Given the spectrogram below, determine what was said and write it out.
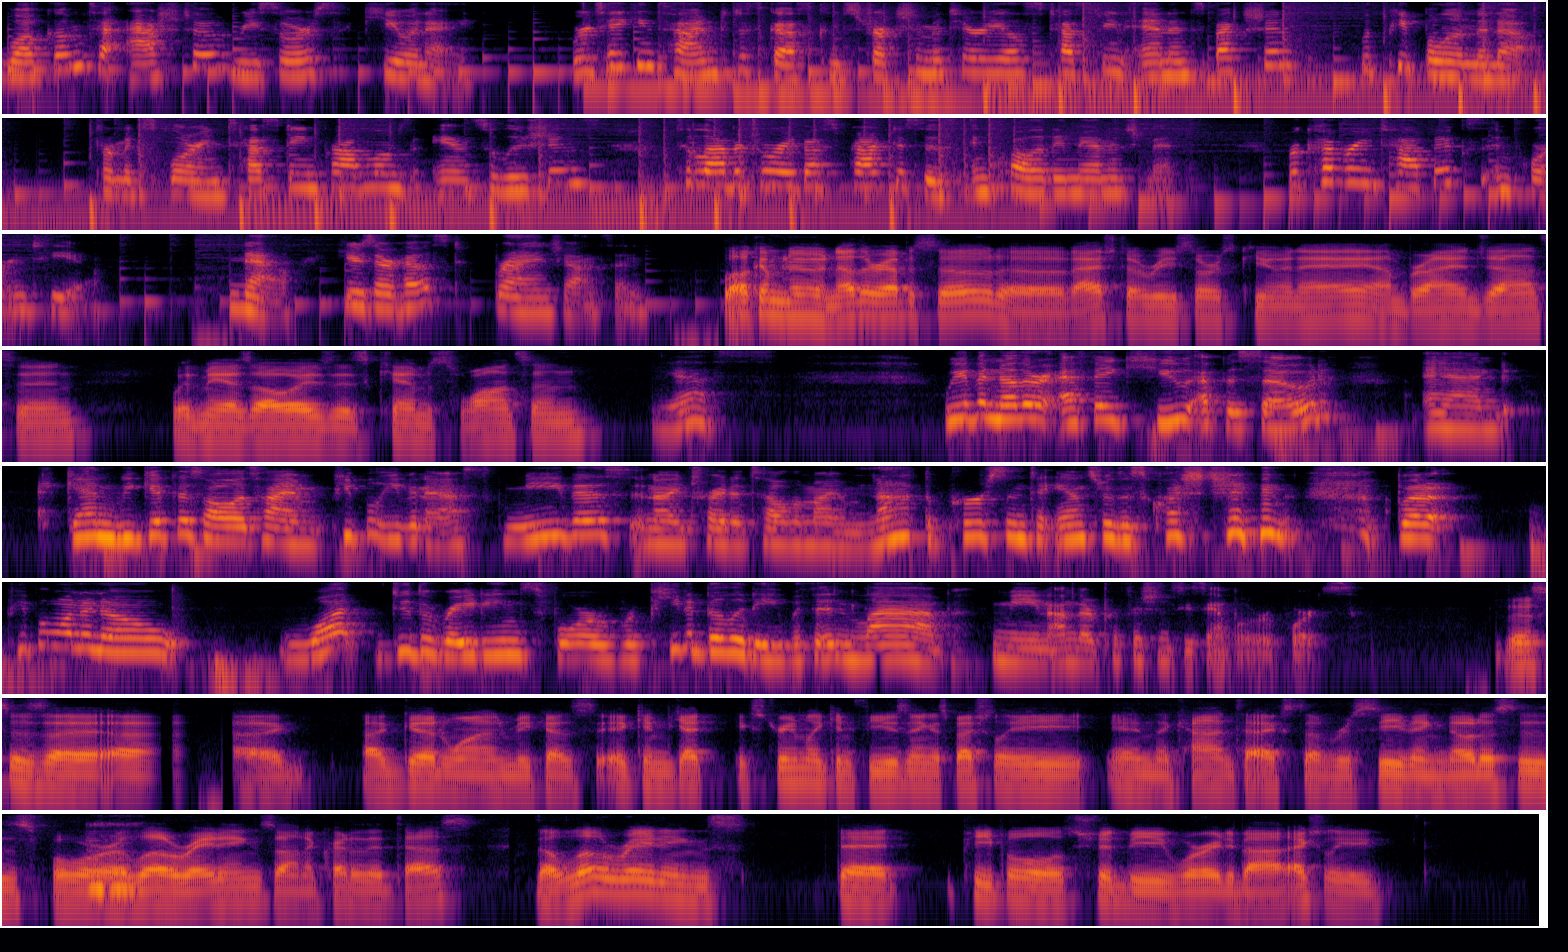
Welcome to AASHTO Resource Q&A. We're taking time to discuss construction materials testing and inspection with people in the know, from exploring testing problems and solutions to laboratory best practices and quality management. We're covering topics important to you. Now, here's our host, Brian Johnson. Welcome to another episode of AASHTO Resource Q&A. I'm Brian Johnson. With me, as always, is Kim Swanson. Yes. We have another FAQ episode, and again, we get this all the time. People even ask me this, and I try to tell them I am not the person to answer this question. but people want to know what do the ratings for repeatability within lab mean on their proficiency sample reports? This is a, a, a good one because it can get extremely confusing, especially in the context of receiving notices for mm-hmm. low ratings on accredited tests. The low ratings that people should be worried about, actually,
